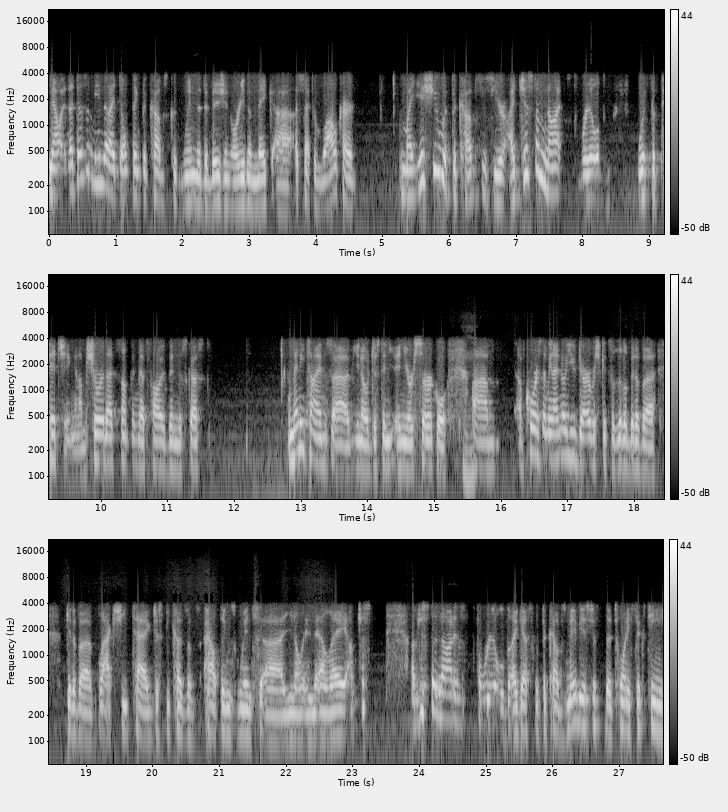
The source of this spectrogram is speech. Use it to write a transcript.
Now, that doesn't mean that I don't think the Cubs could win the division or even make uh, a second wild card. My issue with the Cubs this year, I just am not thrilled with the pitching, and I'm sure that's something that's probably been discussed many times. Uh, you know, just in, in your circle. Mm-hmm. Um, of course, I mean I know Yu Darvish gets a little bit of a get of a black sheep tag just because of how things went, uh, you know, in L.A. I'm just I'm just not as thrilled, I guess, with the Cubs. Maybe it's just the 2016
